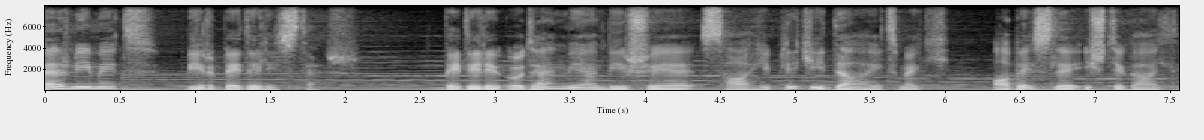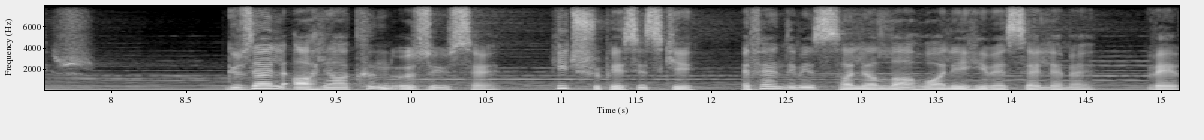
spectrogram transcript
Her nimet bir bedel ister. Bedeli ödenmeyen bir şeye sahiplik iddia etmek abesle iştigaldir. Güzel ahlakın özü ise hiç şüphesiz ki Efendimiz sallallahu aleyhi ve selleme ve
